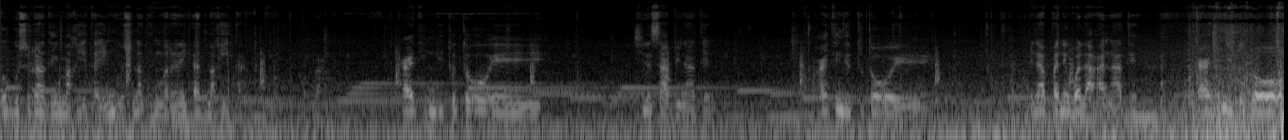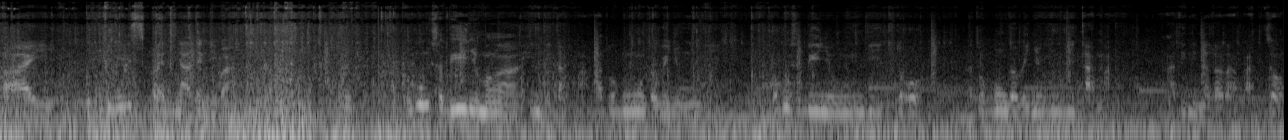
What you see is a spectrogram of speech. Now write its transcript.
o gusto nating makita yung gusto nating marinig at makita. Kahit hindi totoo eh, sinasabi natin. Kahit hindi totoo eh, pinapaniwalaan natin. Kahit hindi totoo ay ini-spread natin, di ba? Huwag mong sabihin yung mga hindi tama at huwag mong gawin yung hindi. Huwag mong sabihin yung hindi totoo at huwag mong gawin yung hindi tama hindi nararapat. So,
